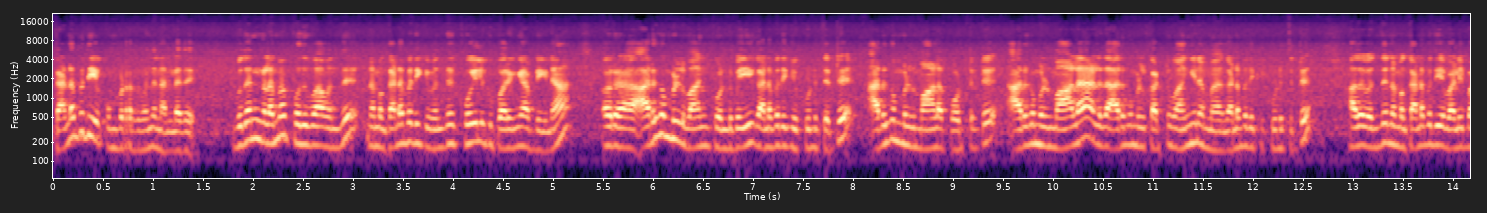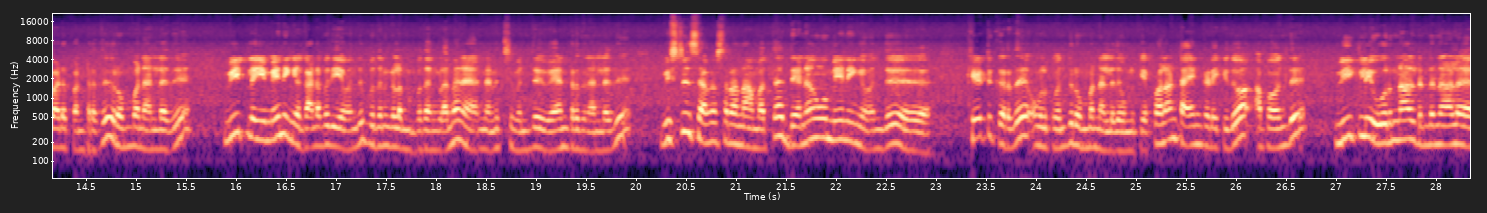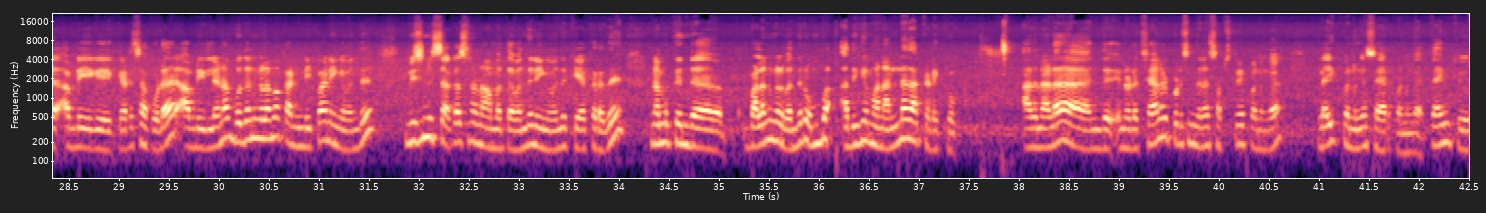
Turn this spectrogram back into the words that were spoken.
கணபதியை கும்பிட்றது வந்து நல்லது. புதன்கிழமை பொதுவாக வந்து நம்ம கணபதிக்கு வந்து கோயிலுக்கு போகிறீங்க அப்படின்னா ஒரு அருகம்புல் வாங்கி கொண்டு போய் கணபதிக்கு கொடுத்துட்டு அருகம்புல் மாலை போட்டுட்டு அருகம்புல் மாலை அல்லது அருகம்புல் கட்டு வாங்கி நம்ம கணபதிக்கு கொடுத்துட்டு அதை வந்து நம்ம கணபதியை வழிபாடு பண்ணுறது ரொம்ப நல்லது. வீட்லேயுமே நீங்கள் கணபதியை வந்து புதன்கிழமை புதன்கிழமை நினச்சி வந்து வேண்டுறது நல்லது. விஷ்ணு சகசரநாமத்தை தினமுமே நீங்கள் வந்து கேட்டுக்கிறது உங்களுக்கு வந்து ரொம்ப நல்லது. உங்களுக்கு எப்போல்லாம் டைம் கிடைக்குதோ அப்போ வந்து வீக்லி ஒரு நாள் ரெண்டு நாள் அப்படி கிடைச்சா கூட அப்படி இல்லைன்னா புதன்கிழமை கண்டிப்பாக நீங்கள் வந்து விஷ்ணு சகஸ்ரநாமத்தை வந்து நீங்கள் வந்து கேட்குறது நமக்கு இந்த பலன்கள் வந்து ரொம்ப அதிகமாக நல்லதாக கிடைக்கும். அதனால் இந்த என்னோடய சேனல் பிடிச்சிருந்ததுன்னா சப்ஸ்கிரைப் பண்ணுங்கள் லைக் பண்ணுங்கள் ஷேர் பண்ணுங்கள் தேங்க்யூ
